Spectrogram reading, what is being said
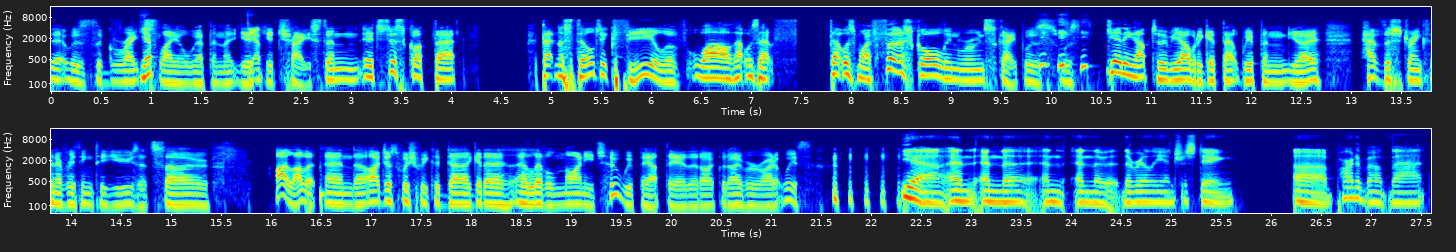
that was the great Yep. Slayer weapon that you Yep. you chased, and it's just got that that nostalgic feel of wow, that was that. f- That was my first goal in RuneScape was was getting up to be able to get that whip and you know have the strength and everything to use it. So I love it, and uh, I just wish we could uh, get a, a level 92 whip out there that I could override it with. Yeah, and and the and and the the really interesting uh part about that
